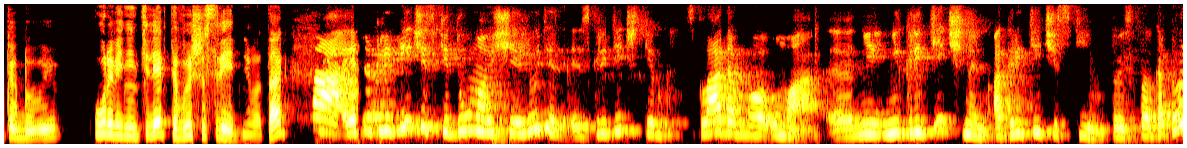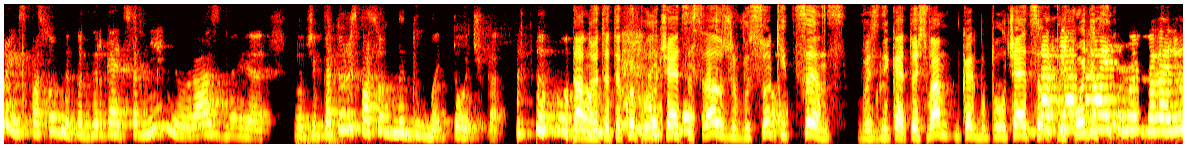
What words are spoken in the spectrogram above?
как бы уровень интеллекта выше среднего, так? Да, это критически думающие люди э, с критическим складом э, ума. Э, не, не критичным, а критическим, то есть которые способны подвергать сомнению разные, в общем, которые способны думать, точка. Да, но это такой, получается, сразу же высокий ценз возникает. То есть вам, как бы, получается, так, приходится... Я поэтому говорю,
